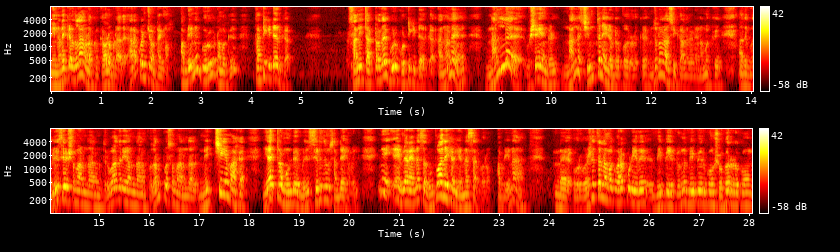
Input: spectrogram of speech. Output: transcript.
நீ நினைக்கிறதெல்லாம் நடக்கும். கவலைப்படாது. ஆனால் கொஞ்சம் டைம் ஆகும். அப்படின்னு குரு நமக்கு தட்டிக்கிட்டே இருக்கார். சனி தட்டுறதை குரு கொட்டிக்கிட்டே இருக்கார். அதனால் நல்ல விஷயங்கள் நல்ல சிந்தனைகள் இருப்பவர்களுக்கு மிதுனராசிக்காரர்களுடைய நமக்கு அது மிருகசேஷமாக இருந்தாலும் திருவாதிரையாக இருந்தாலும் புதற்பூசமாக இருந்தாலும் நிச்சயமாக ஏற்றம் உண்டு என்பதில் சிறிதும் சந்தேகமில்லை. இனி வேறு என்ன சார்? உபாதைகள் என்ன சார் வரும்? அப்படின்னா இந்த ஒரு வருஷத்தில் நமக்கு வரக்கூடியது பிபி இருக்குங்க பிபி இருக்கும் சுகர் இருக்கும்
